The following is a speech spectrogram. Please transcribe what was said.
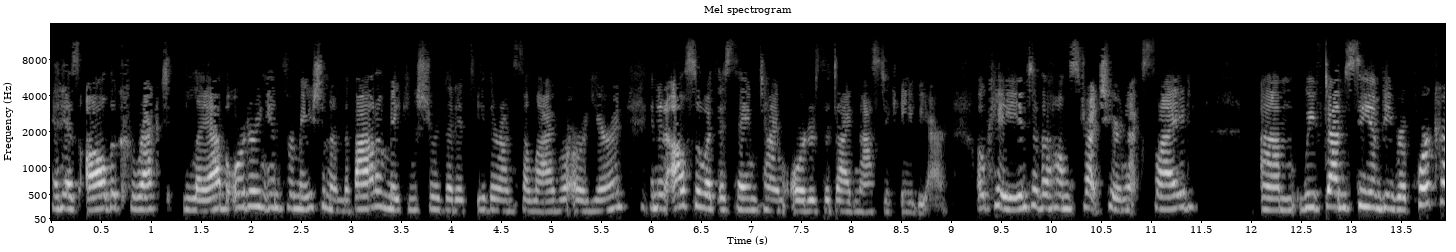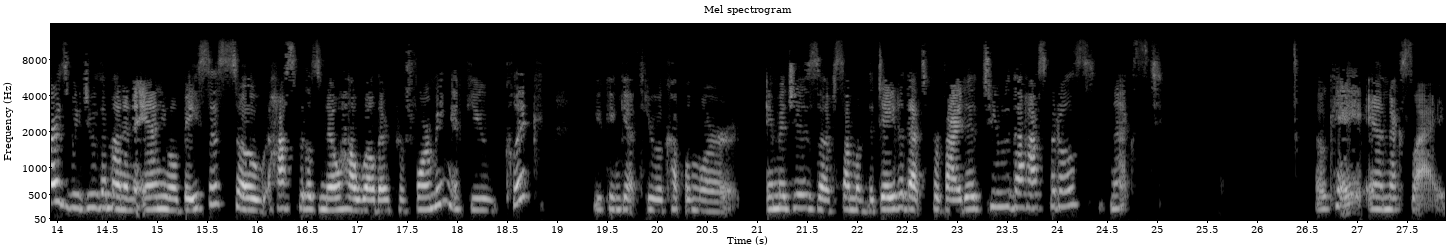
It has all the correct lab ordering information on the bottom, making sure that it's either on saliva or urine. And it also at the same time orders the diagnostic ABR. Okay, into the home stretch here. Next slide. Um, we've done CMV report cards. We do them on an annual basis so hospitals know how well they're performing. If you click, you can get through a couple more images of some of the data that's provided to the hospitals. Next. Okay, and next slide.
